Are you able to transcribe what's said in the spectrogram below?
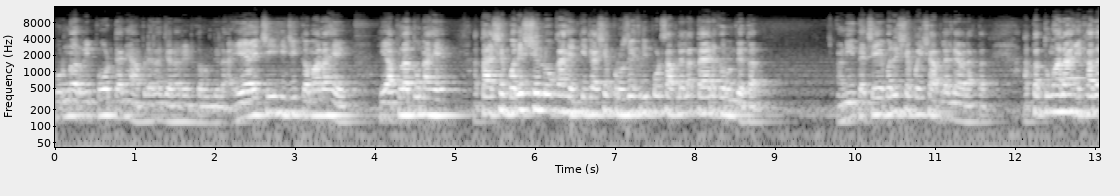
पूर्ण रिपोर्ट त्याने आपल्याला जनरेट करून दिला. ए आयची ही जी कमाल आहे हे आपलातून आहे. आता असे बरेचसे लोक आहेत की जे असे प्रोजेक्ट रिपोर्ट्स आपल्याला तयार करून देतात. आणि त्याचे बरेचसे पैसे आपल्याला द्यावे लागतात. आता तुम्हाला एखादा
